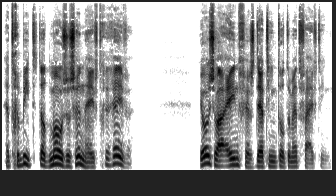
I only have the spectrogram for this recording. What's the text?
het gebied dat Mozes hun heeft gegeven. Jozua 1, vers 13 tot en met 15.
